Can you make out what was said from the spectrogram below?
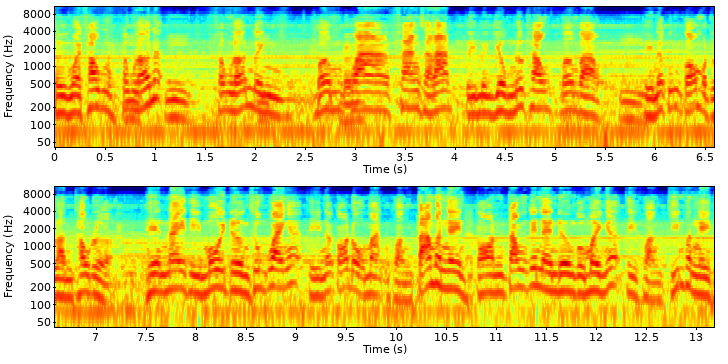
từ ngoài sông sông ừ. lớn á ừ. sông lớn mình bơm Đúng. qua sang xà lan thì mình dùng nước sông bơm vào ừ. thì nó cũng có một lần thâu rửa Hiện nay thì môi trường xung quanh á, thì nó có độ mặn khoảng 8 phần nghìn, còn trong cái nền đường của mình á, thì khoảng 9 phần nghìn.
